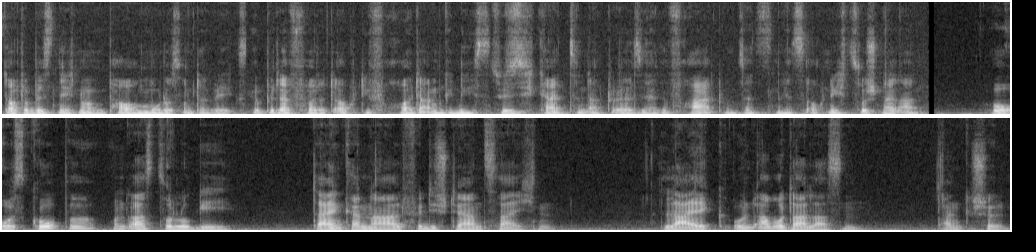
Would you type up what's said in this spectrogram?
Doch du bist nicht nur im Power-Modus unterwegs. Jupiter fördert auch die Freude am Genießen. Süßigkeiten sind aktuell sehr gefragt und setzen jetzt auch nicht so schnell an. Horoskope und Astrologie. Dein Kanal für die Sternzeichen. Like und Abo dalassen. Dankeschön.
